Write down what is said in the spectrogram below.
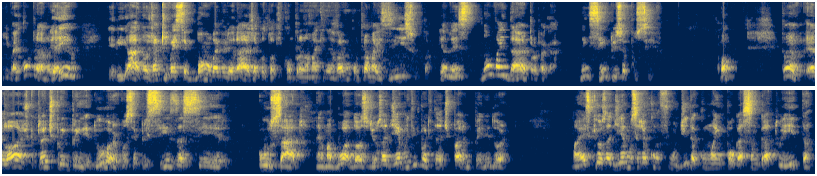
E vai comprando. E aí ele, ah, não, já que vai ser bom, vai melhorar, já que eu estou aqui comprando a máquina, vai, vou comprar mais isso. Tá. E às vezes não vai dar para pagar. Nem sempre isso é possível. Tá bom? Então é, é lógico, principalmente para o empreendedor, você precisa ser ousado. Né? Uma boa dose de ousadia é muito importante para o empreendedor. Mas que ousadia não seja confundida com uma empolgação gratuita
